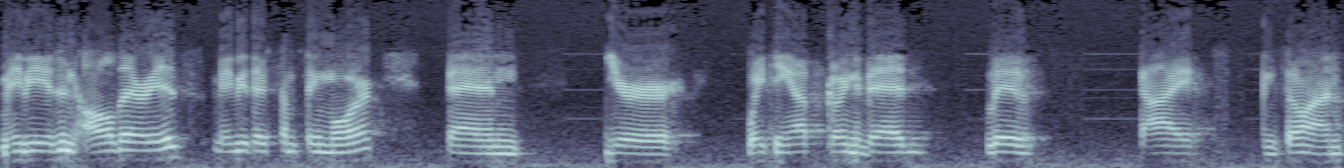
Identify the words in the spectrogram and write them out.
maybe isn't all there is. Maybe there's something more than you're waking up, going to bed, live, die, and so on.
